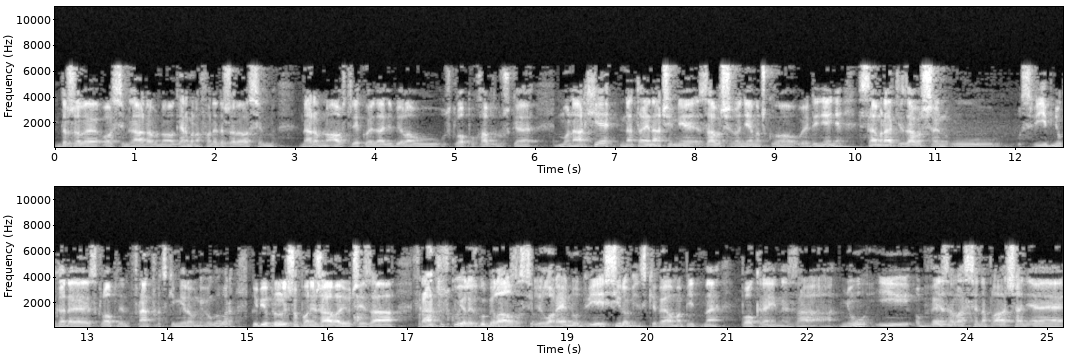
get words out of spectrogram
države osim naravno germanofone države osim naravno Austrije koja je dalje bila u, u sklopu Habsburgske monarhije. Na taj način je završeno njemačko ujedinjenje. Sam rat je završen u, u svibnju kada je sklopljen Frankfurtski mirovni ugovor koji je bio prilično ponižavajući za Francusku jer je izgubila Alzas i Lorenu, dvije sirovinske veoma bitne pokrajine za nju i obvezala se na plaćanje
